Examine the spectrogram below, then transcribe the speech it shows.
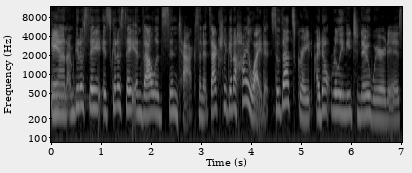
and I'm going to say it's going to say invalid syntax and it's actually going to highlight it. So that's great. I don't really need to know where it is.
